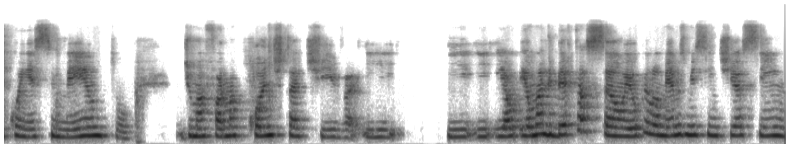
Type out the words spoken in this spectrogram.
o conhecimento de uma forma quantitativa e, e, e é uma libertação. Eu, pelo menos, me senti assim,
